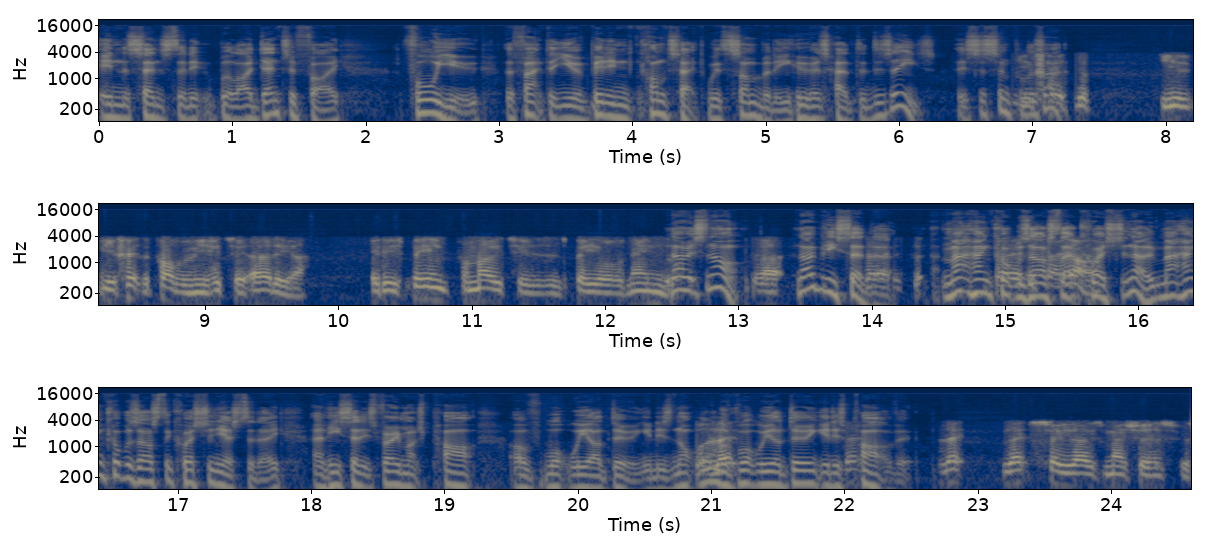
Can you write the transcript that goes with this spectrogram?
in the sense that it will identify for you the fact that you have been in contact with somebody who has had the disease. It's as simple as that. the, you, you've hit the problem. You hit it earlier. It is being promoted as be all and end. No, it's not. Uh, Nobody said uh, that. Matt Hancock was asked that are. question. No, Matt Hancock was asked the question yesterday, and he said it's very much part of what we are doing. It is not Well, all of what we are doing. It is part of it. let let's see those measures for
